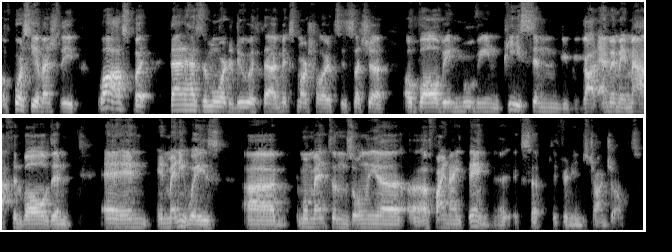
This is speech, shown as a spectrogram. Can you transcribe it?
Of course, he eventually lost, but that has more to do with uh, mixed martial arts is such a evolving, moving piece, and you got MMA math involved, and and in many ways, uh, momentum's only a, a finite thing, except if your name is John Jones.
